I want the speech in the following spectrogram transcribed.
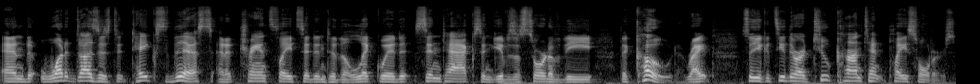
and what it does is it takes this and it translates it into the liquid syntax and gives us sort of the, the code, right? So you can see there are two content placeholders.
